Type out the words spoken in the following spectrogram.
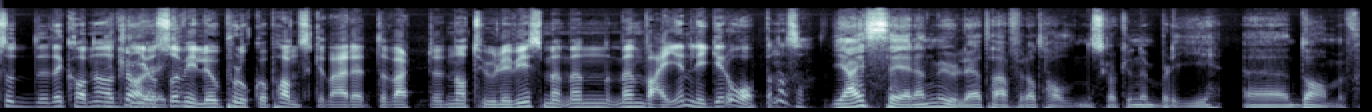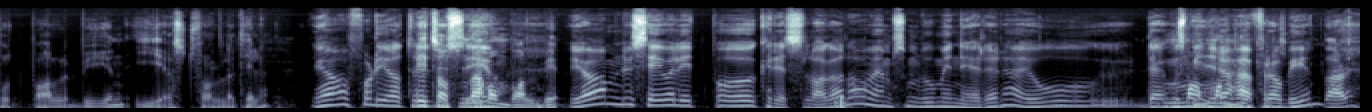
så det, det kan jo at de de også ikke. vil jo plukke opp hansken her etter hvert, naturligvis, men, men, men veien ligger åpen, altså. Jeg ser en mulighet her for at Halden skal kunne bli eh, damefotballbyen i Østfold til. Ja, fordi at Litt sånn som det er håndballbyen. Ja, men du ser jo litt på kretslaga, da. Hvem som dominerer, er jo det er jo spillere her fra byen. Det er det.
